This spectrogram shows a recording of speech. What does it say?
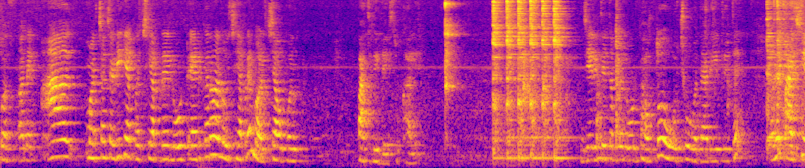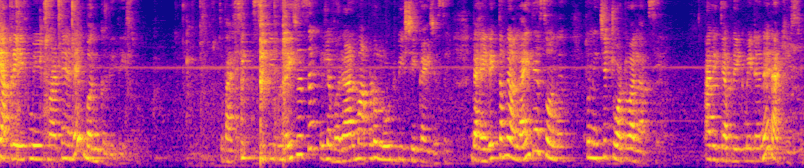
બસ, અને આ મરચાં ચડી ગયા પછી આપણે લોટ એડ કરવાનો છે, આપણે મરચાં ઉપર પાથરી દઈશું ખાલી. જે રીતે તમને લોટ ભાવતો ઓછો વધારે એ રીતે. અને પાછી આપણે એક મિનિટ માટે એને બંધ કરી દઈશું. તો પાછી સીટી ભરાઈ જશે, એટલે વરાળમાં આપણો લોટ બી શેકાઈ જશે. ડાયરેક્ટ તમે હલાવી દેશો ને તો નીચે ચોંટવા લાગશે. આ રીતે આપણે એક મિનિટ એને રાખીશું.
